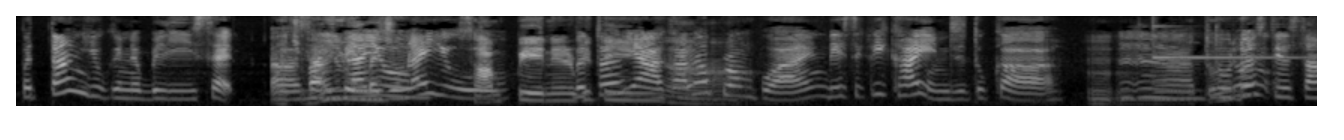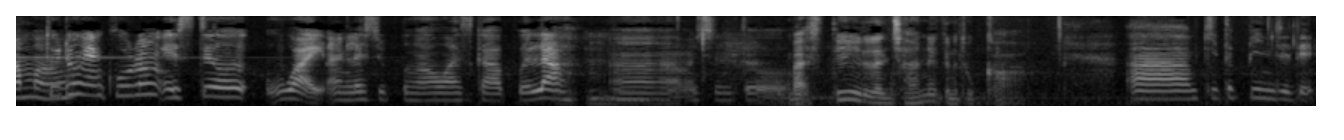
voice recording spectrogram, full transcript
petang you kena beli set uh, Baju samping Melayu. baju Melayu. Sampin and Betul everything ya. Ah. Kalau perempuan basically kain je tukar. Mm-mm. Ah, tudung, tudung- still sama. Tudung and kurung is still white unless you pengawas ke apalah. Mm-hmm. Uh, macam tu. But still lencana kena tukar Um, kita pin je dek.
